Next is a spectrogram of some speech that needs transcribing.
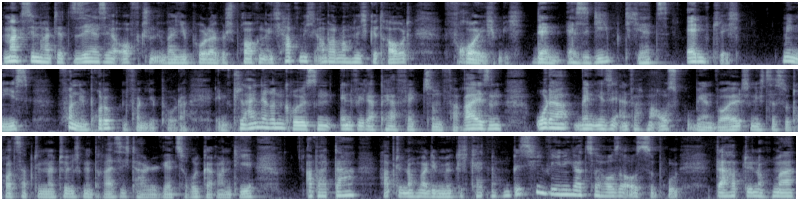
Maxim hat jetzt sehr, sehr oft schon über Yepoda gesprochen. Ich habe mich aber noch nicht getraut. Freue ich mich, denn es gibt jetzt endlich Minis von den Produkten von Yepoda. In kleineren Größen, entweder perfekt zum Verreisen oder wenn ihr sie einfach mal ausprobieren wollt. Nichtsdestotrotz habt ihr natürlich eine 30-Tage-Geld-Zurück-Garantie. Aber da habt ihr nochmal die Möglichkeit, noch ein bisschen weniger zu Hause auszuprobieren. Da habt ihr nochmal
